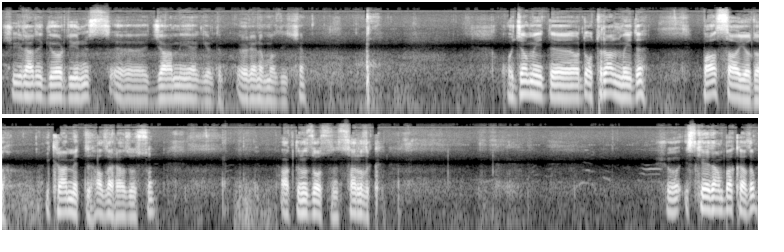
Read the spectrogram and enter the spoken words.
Şu ileride gördüğünüz e, camiye girdim öğle namazı için. Hoca mıydı, orada oturan mıydı? Bal sağıyordu. İkram etti. Allah razı olsun. Aklınız olsun. Sarılık. Şu iskeleden bakalım.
